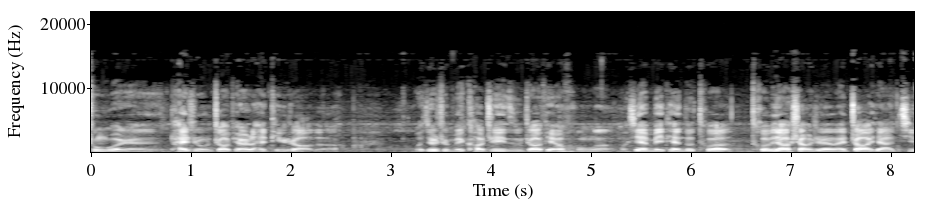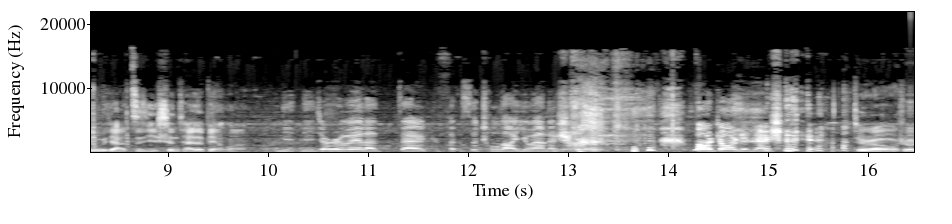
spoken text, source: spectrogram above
中国人拍这种照片的还挺少的。我就准备靠这一组照片红了。我现在每天都脱脱掉上身来照一下，记录一下自己身材的变化。你你就是为了在粉丝冲到一万的时候 爆照这件事情，就是我说，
